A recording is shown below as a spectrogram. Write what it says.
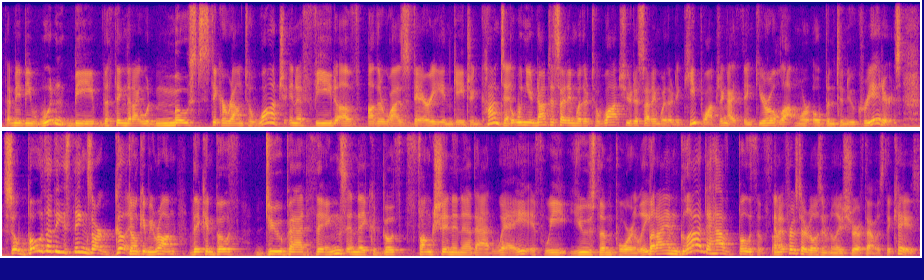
that maybe wouldn't be the thing that I would most stick around to watch in a feed of otherwise very engaging content. But when you're not deciding whether to watch, you're deciding whether to keep watching, I think you're a lot more open to new creators. So both of these things are good. Don't get me wrong, they can both do bad things and they could both function in a bad way if we use them poorly. But I am glad to have both of them. And at first I wasn't really sure if that was the case.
